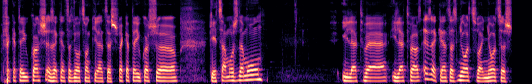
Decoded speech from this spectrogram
fekete lyukas, 1989-es fekete lyukas kétszámos demo, illetve, illetve az 1988-as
